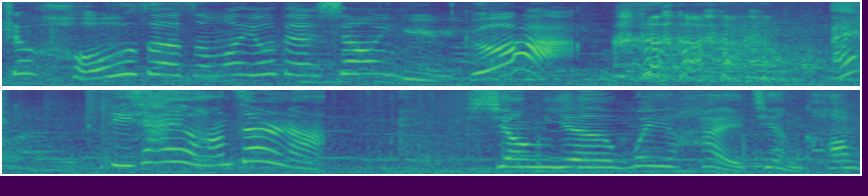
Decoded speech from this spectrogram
这猴子怎么有点像宇哥啊？哎，底下还有行字呢。香烟危害健康。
